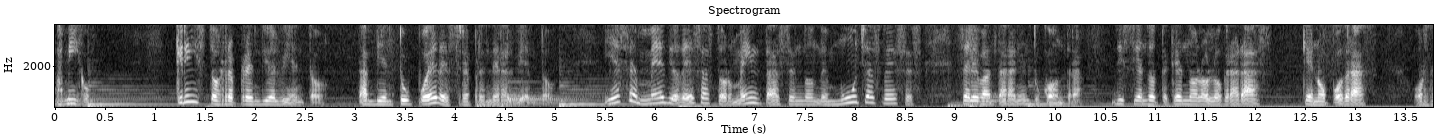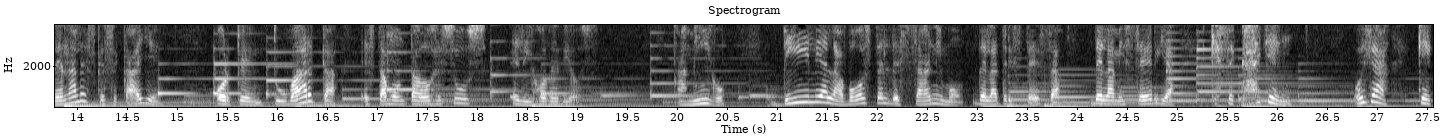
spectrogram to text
Amigo, Cristo reprendió el viento. También tú puedes reprender al viento. Y es en medio de esas tormentas en donde muchas veces se levantarán en tu contra, diciéndote que no lo lograrás, que no podrás. Ordénales que se callen, porque en tu barca está montado Jesús, el Hijo de Dios. Amigo, dile a la voz del desánimo, de la tristeza, de la miseria, que se callen. Oiga, que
